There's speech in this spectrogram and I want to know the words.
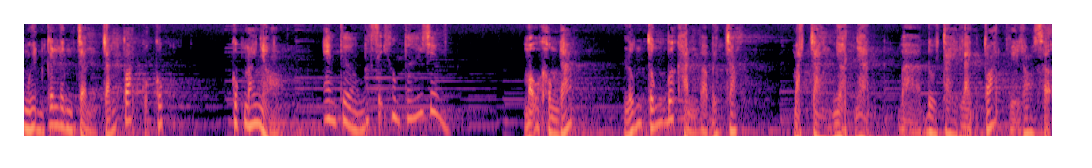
Nguyên cái lưng trần trắng toát của Cúc. Cúc nói nhỏ Em tưởng bác sĩ không tới chứ. Mẫu không đáp Lúng túng bước hẳn vào bên trong Mặt chàng nhợt nhạt Và đôi tay lạnh toát vì lo sợ.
